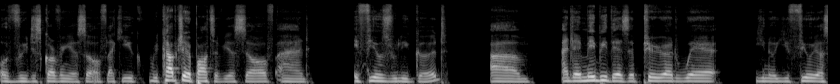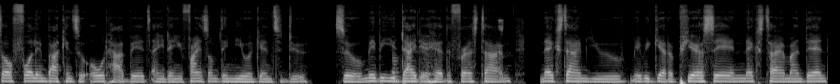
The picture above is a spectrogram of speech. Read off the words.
of rediscovering yourself. Like you recapture a part of yourself and it feels really good. Um, and then maybe there's a period where you know you feel yourself falling back into old habits and then you find something new again to do. So maybe you dyed your hair the first time. Next time you maybe get a piercing. Next time and then,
